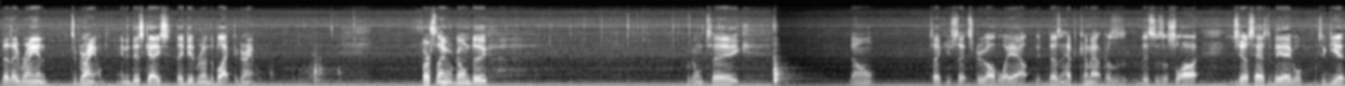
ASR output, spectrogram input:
that they ran to ground and in this case they did run the black to ground first thing we're going to do we're going to take take your set screw all the way out. It doesn't have to come out because this is a slot. Just has to be able to get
